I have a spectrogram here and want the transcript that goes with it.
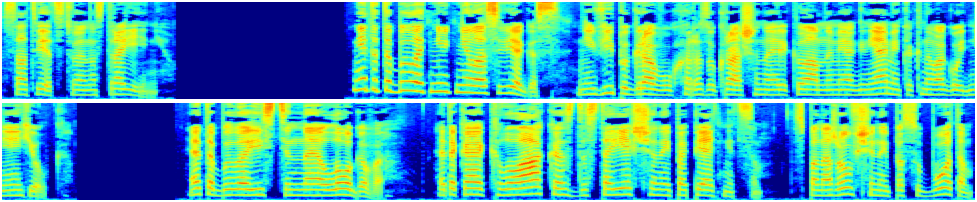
соответствуя настроению. Нет, это был отнюдь не Лас-Вегас, не вип-игровуха, разукрашенная рекламными огнями, как новогодняя елка. Это было истинное логово. Этакая клоака с достоевщиной по пятницам, с поножовщиной по субботам,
